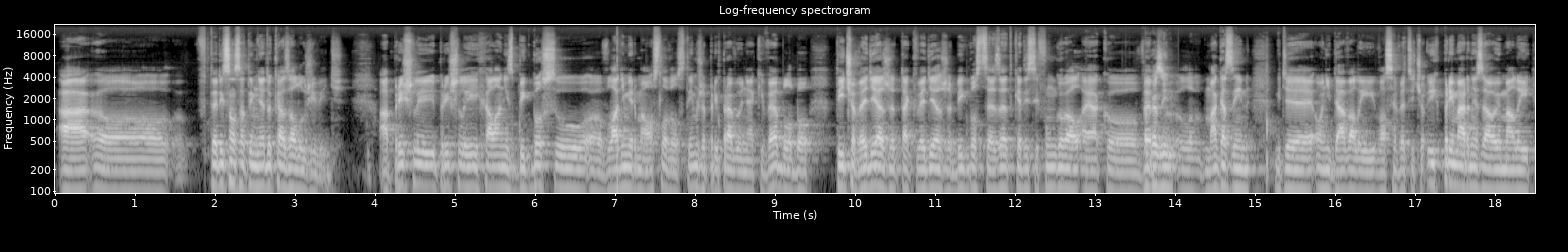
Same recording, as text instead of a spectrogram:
a uh, vtedy som sa tým nedokázal uživiť. A prišli, prišli chalani z Big Bossu, e, Vladimír ma oslovil s tým, že pripravujú nejaký web, lebo tí, čo vedia, že tak vedia, že Big Boss CZ kedysi fungoval aj ako web, magazín. magazín, kde oni dávali vlastne veci, čo ich primárne zaujímali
